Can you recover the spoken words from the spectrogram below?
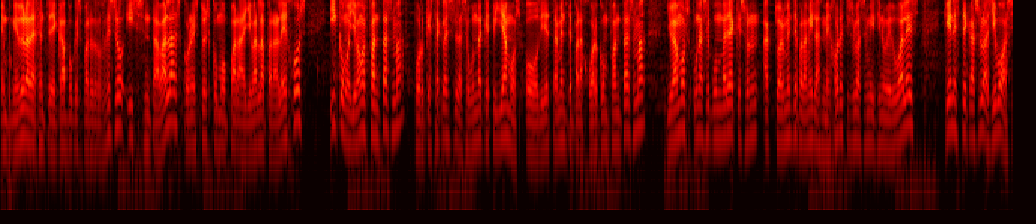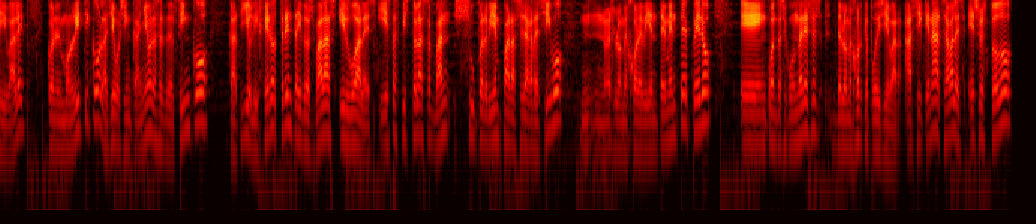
empuñadura de agente de campo que es para retroceso y 60 balas, con esto es como para llevarla para lejos y como llevamos fantasma, porque esta clase es la segunda que pillamos o directamente para jugar con fantasma, llevamos una secundaria que son actualmente para mí las mejores, que son las M19 duales, que en este caso las llevo así, ¿vale? Con el monolítico, las llevo sin cañón, las del 5, gatillo ligero, 32 balas y duales, y estas pistolas van súper bien para ser agresivo, no es lo mejor evidentemente, pero eh, en cuanto a secundarias es de lo mejor que podéis llevar. Así que nada, chavales, eso es todo,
